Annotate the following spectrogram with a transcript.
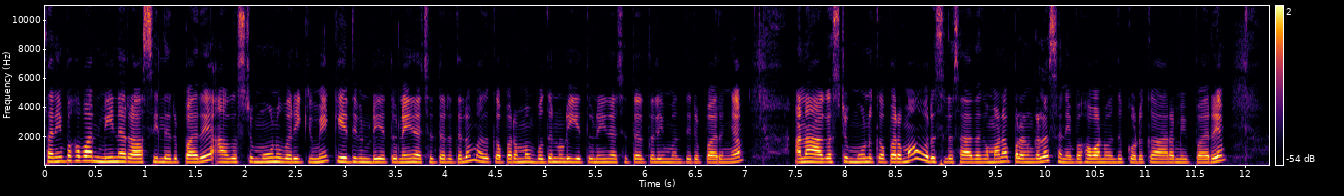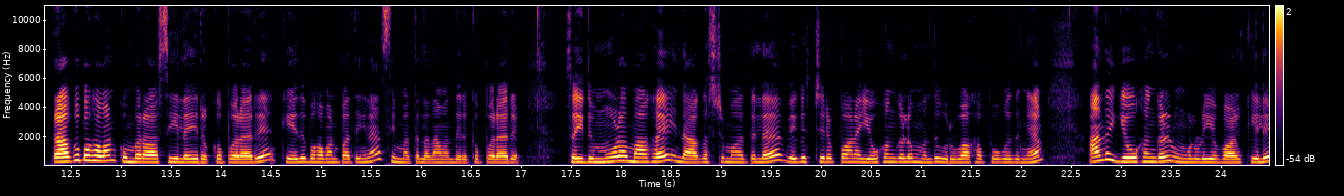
சனி பகவான் மீன ராசியில் இருப்பார். ஆகஸ்ட் மூணு வரைக்குமே கேதுவினுடைய துணை நட்சத்திரத்திலும் அதுக்கப்புறமா புதனுடைய துணை நட்சத்திரத்திலையும் வந்து இருப்பாருங்க. ஆனால் ஆகஸ்ட் மூணுக்கு அப்புறமா ஒரு சில சாதகமான பலன்களை சனி பகவான் வந்து கொடுக்க ஆரம்பிப்பார். ராகு பகவான் கும்பராசியில் இருக்க போகிறாரு கேது பகவான் பார்த்திங்கன்னா சிம்மத்தில் தான் வந்து இருக்க போகிறாரு ஸோ இது மூலமாக இந்த ஆகஸ்ட் மாதத்தில் வெகு சிறப்பான யோகங்களும் வந்து உருவாக போகுதுங்க. அந்த யோகங்கள் உங்களுடைய வாழ்க்கையிலே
